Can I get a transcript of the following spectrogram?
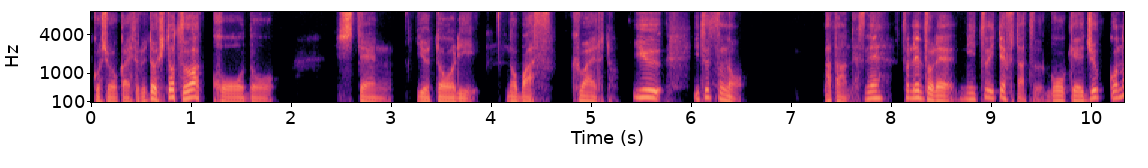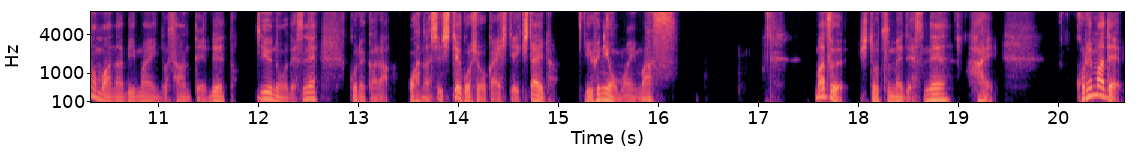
ご紹介すると、1つは行動、視点、ゆとり、伸ばす、加えるという5つのパターンですね。それぞれについて2つ、合計10個の学びマインド3.0というのをですね、これからお話ししてご紹介していきたいというふうに思います。まず1つ目ですね。はい。これまで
